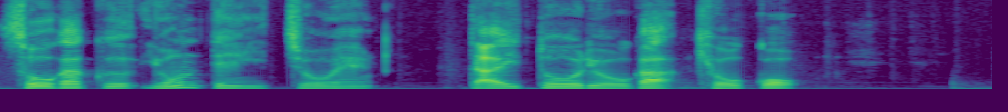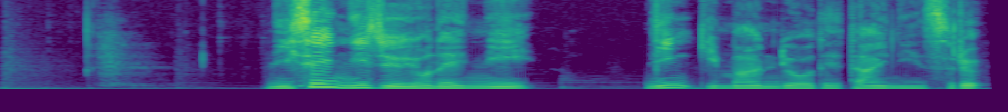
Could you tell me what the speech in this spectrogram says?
総額4.1兆円、大統領が強行。2024年に任期満了で退任する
